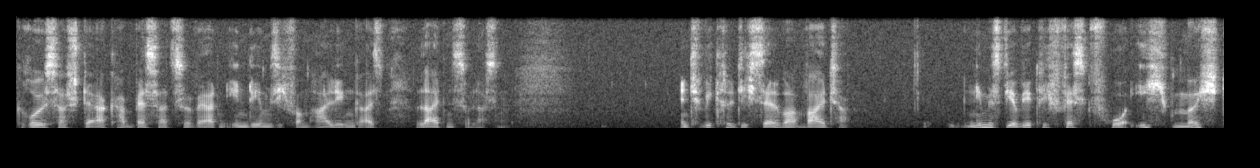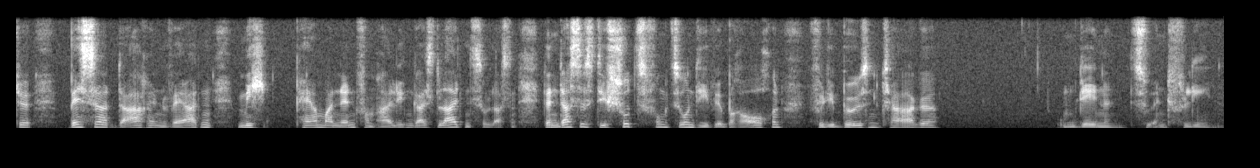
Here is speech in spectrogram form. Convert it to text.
größer, stärker, besser zu werden, indem sich vom Heiligen Geist leiten zu lassen. Entwickel dich selber weiter. Nimm es dir wirklich fest vor. Ich möchte besser darin werden, mich permanent vom Heiligen Geist leiten zu lassen. Denn das ist die Schutzfunktion, die wir brauchen für die bösen Tage, um denen zu entfliehen.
